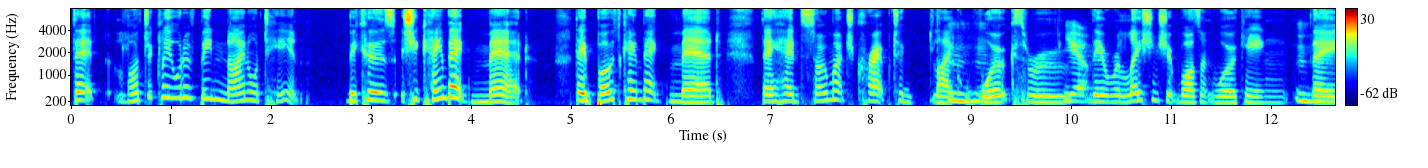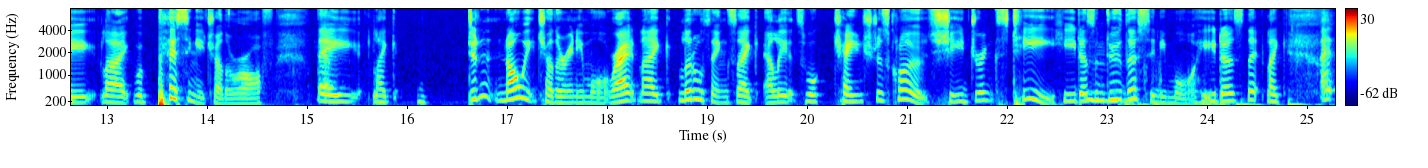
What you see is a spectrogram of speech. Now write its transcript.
that logically it would have been nine or ten because she came back mad. They both came back mad. They had so much crap to like work through. Mm-hmm. Yeah. Their relationship wasn't working. Mhm. They like were pissing each other off. They like didn't know each other anymore, right? Like little things like Elliot's will changed his clothes. She drinks tea. He doesn't do this anymore. He does that. Like Mm-hmm. I-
